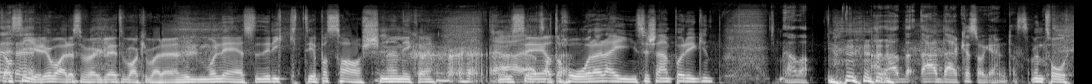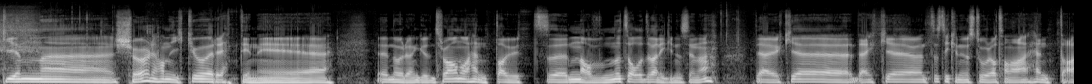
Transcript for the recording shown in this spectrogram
Da sier de jo bare selvfølgelig tilbake bare Du må lese de riktige passasjene, Mikael. Så du ja, sant at håra reiser seg på ryggen. ja da. Ja, det, er, det er ikke så gærent, altså. Men Tolkien uh, sjøl, han gikk jo rett inn i uh, norrøn gudtråd og henta ut eh, navnene til alle dvergene sine. Det er jo ikke, det er ikke til å stikke under stol at han har henta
